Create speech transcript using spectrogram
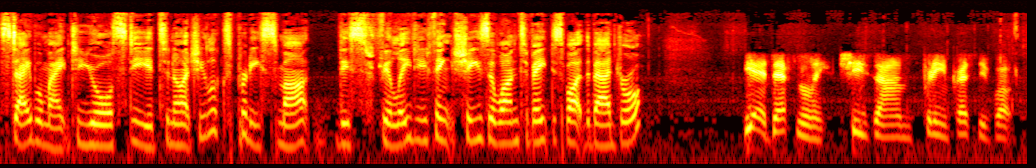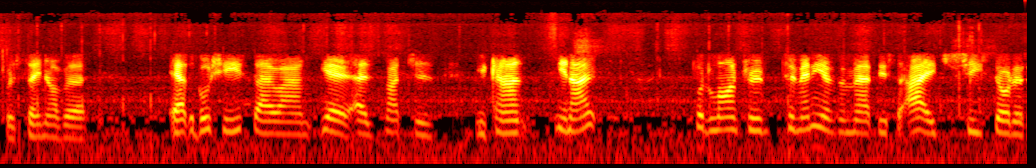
stablemate to your steer tonight. She looks pretty smart, this filly. Do you think she's the one to beat despite the bad draw? Yeah, definitely. She's um, pretty impressive what we've seen of her out the bush here. So, um, yeah, as much as you can't, you know, put a line through too many of them at this age, she sort of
